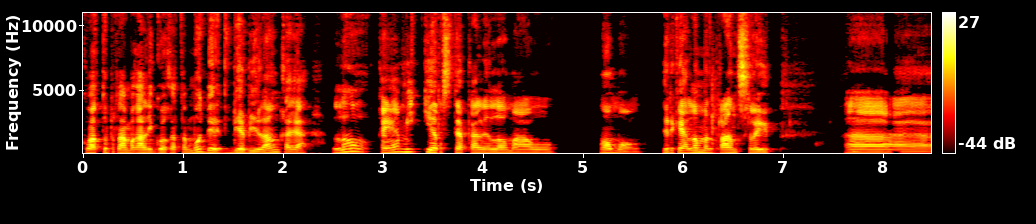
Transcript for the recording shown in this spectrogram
waktu pertama kali gue ketemu dia, dia bilang kayak lo kayaknya mikir setiap kali lo mau ngomong. Jadi kayak lo mentranslate uh,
